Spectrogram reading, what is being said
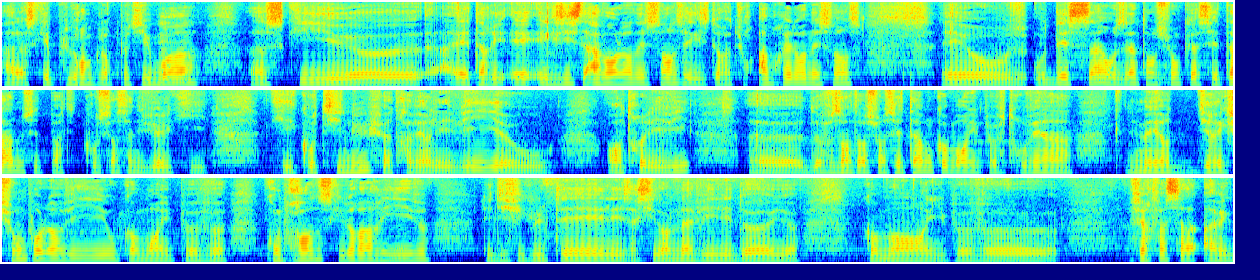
à ce qui est plus grand que leur petit moi, à ce qui euh, est existe avant leur naissance existera toujours après leur naissance, et aux, aux dessins, aux intentions qu'a cette âme, cette partie de conscience individuelle qui, qui continue à travers les vies euh, ou entre les vies, euh, de faisant attention à cette âme, comment ils peuvent trouver un- une meilleure direction pour leur vie, ou comment ils peuvent comprendre ce qui leur arrive, les difficultés, les accidents de la vie, les deuils, euh, comment ils peuvent euh, faire face à- avec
